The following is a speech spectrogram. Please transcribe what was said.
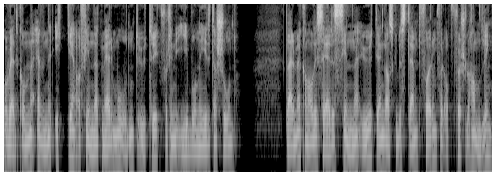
og vedkommende evner ikke å finne et mer modent uttrykk for sin iboende irritasjon. Dermed kanaliseres sinnet ut i en ganske bestemt form for oppførsel og handling.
